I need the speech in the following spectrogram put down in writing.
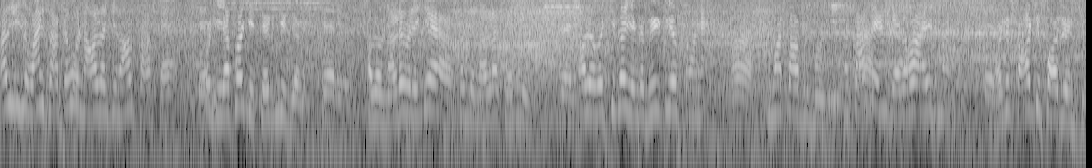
அது இது வாங்கி சாப்பிட்டா ஒரு நாலஞ்சு நாள் சாப்பிட்டேன். சரி. கொஞ்சம் எஃபர்ட் தெரிஞ்சுது எனக்கு. சரிங்க அதோட நடவடிக்கை கொஞ்சம் நல்லா தெரிஞ்சுது. சரி. அதை வச்சு தான் எங்கள் வீட்லேயே சொன்னேன். ஆ. அம்மா சாப்பிடுமா? சாப்பிட்டேன் எனக்கு ஏதோ ஆயிடுமா? சரி. அது சாப்பிட்டு பாருன்ச்சு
